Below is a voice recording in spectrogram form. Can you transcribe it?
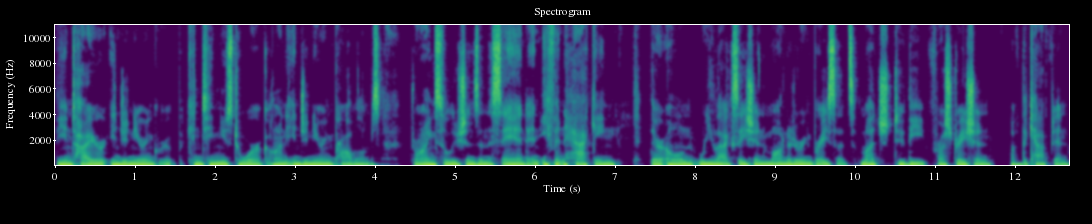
the entire engineering group continues to work on engineering problems, drawing solutions in the sand, and even hacking their own relaxation monitoring bracelets, much to the frustration of the captain.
